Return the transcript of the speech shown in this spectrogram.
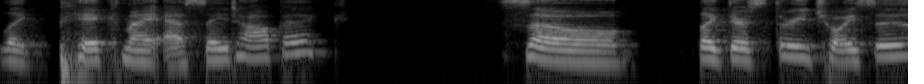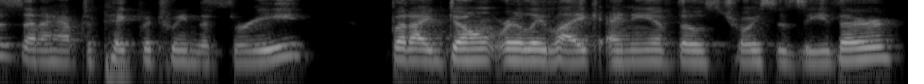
like pick my essay topic. So like, there's three choices, and I have to pick between the three but I don't really like any of those choices either.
